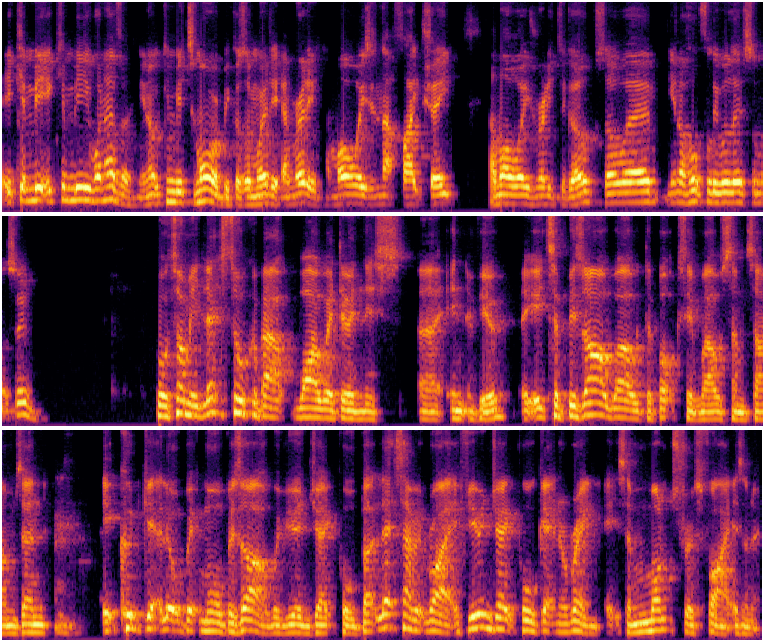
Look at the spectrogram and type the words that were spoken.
it can be, it can be whenever. You know, it can be tomorrow because I'm ready. I'm ready. I'm always in that fight shape. I'm always ready to go. So, uh, you know, hopefully we'll hear something soon. Well, Tommy, let's talk about why we're doing this uh, interview. It's a bizarre world, the boxing world, sometimes, and it could get a little bit more bizarre with you and Jake Paul. But let's have it right. If you and Jake Paul get in a ring, it's a monstrous fight, isn't it?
